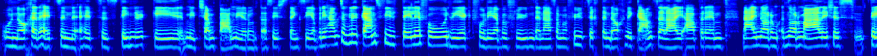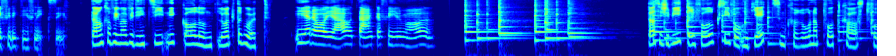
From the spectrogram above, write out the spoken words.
Und nachher hat es ein, ein Dinner gegeben mit Champagner und das ist es dann gewesen. Aber ich habe zum Glück ganz viel Telefon von lieben Freunden. Also man fühlt sich dann doch nicht ganz allein. Aber ähm, nein, norm normal ist es definitiv nicht gewesen. Danke vielmals für deine Zeit, Nicole, und schau dir gut. Ihr euch auch. Danke vielmals. Das war eine weitere Folge von «Und jetzt?» im Corona-Podcast von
